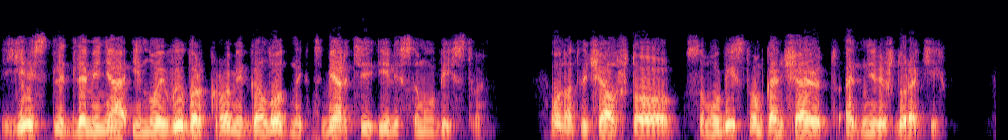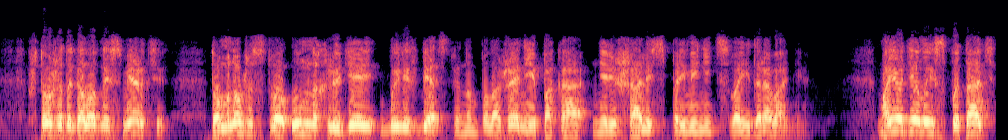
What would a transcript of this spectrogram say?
есть ли для меня иной выбор, кроме голодной смерти или самоубийства. Он отвечал, что самоубийством кончают одни лишь дураки. Что же до голодной смерти, то множество умных людей были в бедственном положении, пока не решались применить свои дарования. Мое дело испытать,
